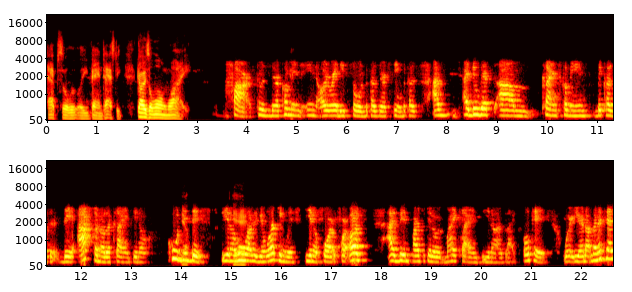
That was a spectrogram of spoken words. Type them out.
absolutely fantastic goes a long way. Far because they're coming in already sold because they're seeing because I I do get um, clients coming in because they asked another client, you know, who did yep. this? You know, yeah. who have you been working with? You know, for for us, I've been particular with my clients. You know, I was like, okay, where you're not going to tell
